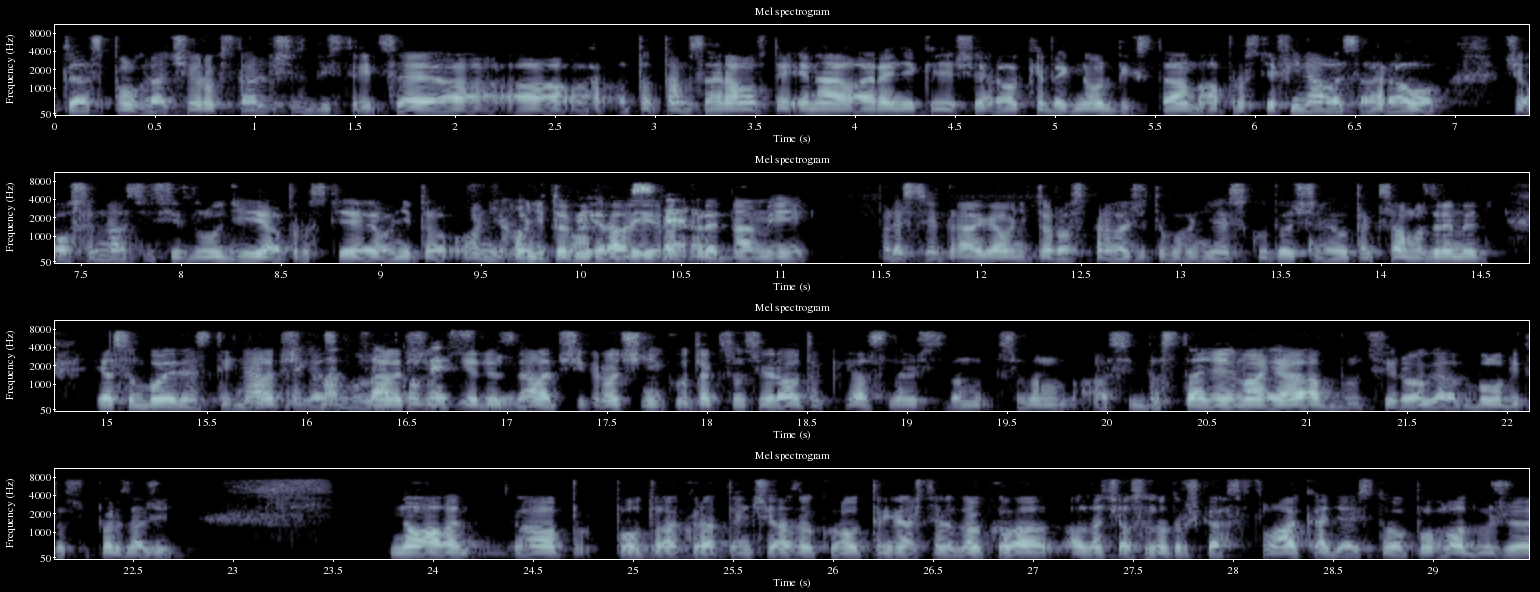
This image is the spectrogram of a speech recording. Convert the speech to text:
teda spoluhráči rok starší z Bystrice a, a, a to, tam sa hralo v tej NHL arene, keď ešte hral Quebec Nordics tam a proste v finále sa hralo, že 18 tisíc ľudí a proste oni to, oni, oni to vyhrali rok pred nami presne tak a oni to rozprávali, že to bolo neskutočné. No, tak samozrejme, ja som bol jeden z tých najlepších, ja som bol najlepší, jeden z najlepších ročníkov, tak som si vral, tak jasné, že sa tam, sa tam asi dostanem a ja budúci rok a bolo by to super zažiť. No ale uh, bol to akurát ten čas okolo 13-14 rokov a, a začal som to troška flákať aj z toho pohľadu, že,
